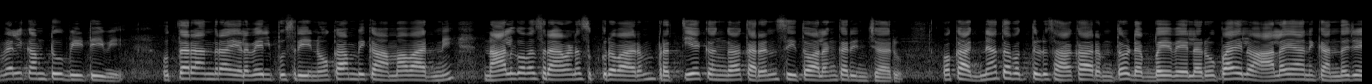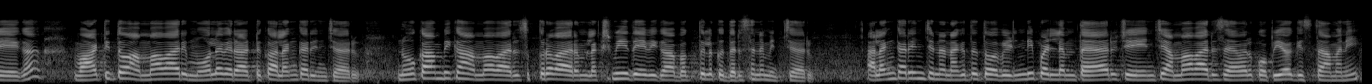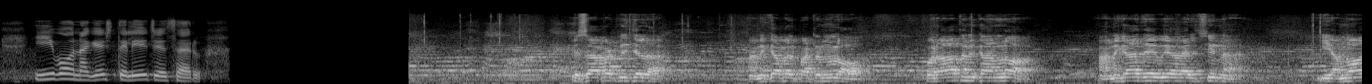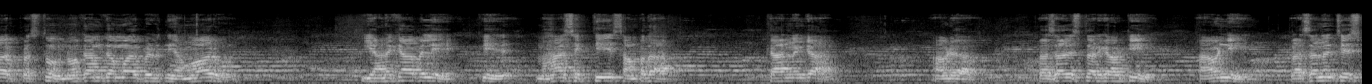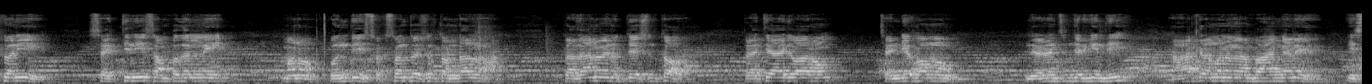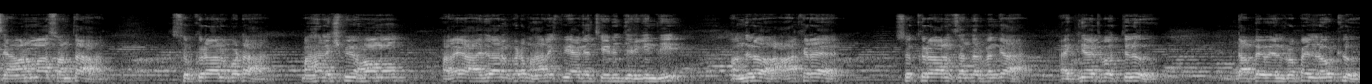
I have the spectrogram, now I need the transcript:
Welcome to BTV. Uttarandhra ఎలవేల్పు శ్రీ నూకాంబిక అమ్మవారిని నాలుగవ శ్రావణ శుక్రవారం ప్రత్యేకంగా కరెన్సీతో అలంకరించారు. ఒక అజ్ఞాత భక్తుడు సహకారంతో డెబ్బై వేల రూపాయలు ఆలయానికి అందజేయగా వాటితో అమ్మవారి మూల విరాట్కు అలంకరించారు. నూకాంబిక అమ్మవారు శుక్రవారం లక్ష్మీదేవిగా భక్తులకు దర్శనమిచ్చారు. అలంకరించిన నగదుతో వెండి పళ్ళెం తయారు చేయించి అమ్మవారి సేవలకు ఉపయోగిస్తామని ఈవో నగేష్ తెలియజేశారు. విశాఖపట్నం జిల్లా అనకాపల్లి పట్టణంలో పురాతన కాలంలో అనగాదేవిగా వెలిసిన ఈ అమ్మవారు ప్రస్తుతం నూకాంబిక అమ్మవారు పెడుతున్న ఈ అమ్మవారు ఈ అనకాపల్లికి మహాశక్తి సంపద కారణంగా ఆవిడ ప్రసాదిస్తారు కాబట్టి ఆవిడ్ని ప్రసన్నం చేసుకొని శక్తిని సంపదల్ని మనం పొంది సుఖ సంతోషంతో ఉండాలన్న ప్రధానమైన ఉద్దేశంతో ప్రతి ఆదివారం చండీ హోమం నిర్వహించడం జరిగింది. ఆ క్రమంలో భాగంగానే ఈ శ్రావణ మాసం అంతా శుక్రవారం పూట మహాలక్ష్మి హోమం అలాగే ఆదివారం కూడా మహాలక్ష్మి యాగం చేయడం జరిగింది. అందులో ఆఖరి శుక్రవారం సందర్భంగా అజ్ఞాత భక్తులు డెబ్బై వేల రూపాయల నోట్లు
